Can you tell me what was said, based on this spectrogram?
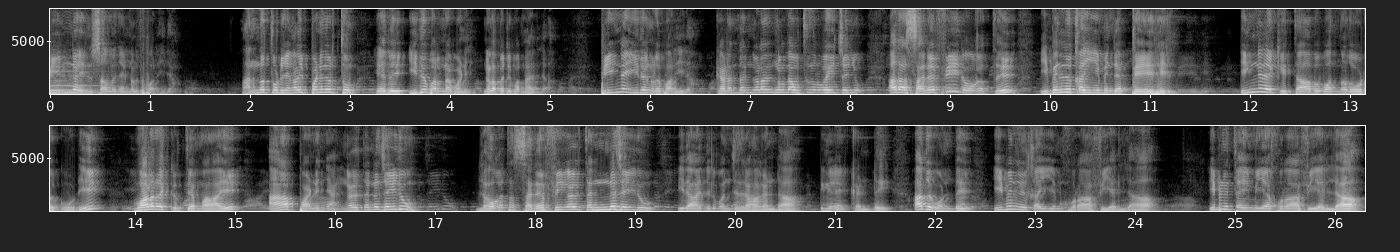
പിന്നെ ഇൻഷാല്ല ഞങ്ങളിത് പറയില്ല. അന്നത്തോട് ഞങ്ങൾ ഈ പണി നിർത്തും. ഏത്? ഇത് പറഞ്ഞ പണി. നിങ്ങളെ പറ്റി പറഞ്ഞല്ല പിന്നെ ഇത് ഞങ്ങൾ പറയില്ല. കാരണം നിങ്ങൾ നിങ്ങൾ ദൗത്യം നിർവഹിച്ചു കഴിഞ്ഞു. അതാ സലഫി ലോകത്ത് ഇബിൻ കയ്യമിന്റെ പേരിൽ ഇങ്ങനെ കിതാബ് വന്നതോടുകൂടി വളരെ കൃത്യമായി ആ പണി ഞങ്ങൾ തന്നെ ചെയ്തു. ലോകത്തെ സലഫികൾ തന്നെ ചെയ്തു. ഇതാ ഇതിൽ വഞ്ചിതരാകണ്ട. ഇങ്ങനെ കണ്ട്. അതുകൊണ്ട് ഇബിന് കയ്യും ഖുറാഫിയല്ല. ഇബിന് തൈമിയ ഖുറാഫിയല്ല.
